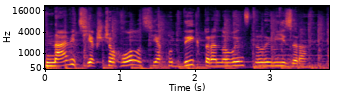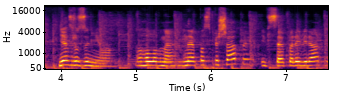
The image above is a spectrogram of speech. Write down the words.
Навіть якщо голос як у диктора новин з телевізора. Я зрозуміла. Головне не поспішати і все перевіряти.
